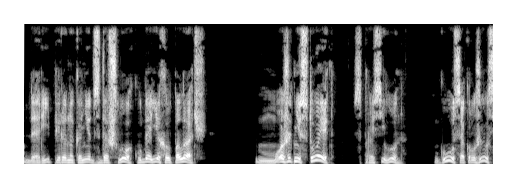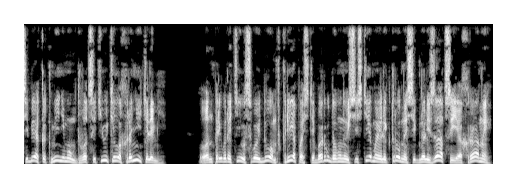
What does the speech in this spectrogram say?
До Риппера наконец дошло, куда ехал палач. «Может, не стоит?» — спросил он. Гус окружил себя как минимум двадцатью телохранителями. Он превратил свой дом в крепость, оборудованную системой электронной сигнализации и охраны.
